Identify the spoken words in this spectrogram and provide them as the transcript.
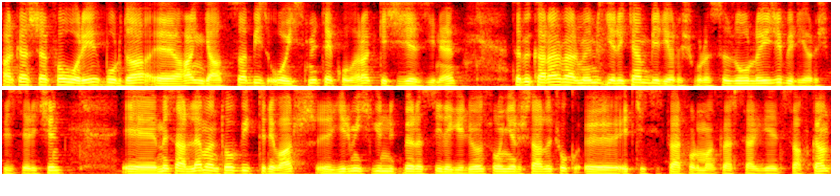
Arkadaşlar favori burada e, hangi atsa biz o ismi tek olarak geçeceğiz yine. Tabi karar vermemiz gereken bir yarış burası. Zorlayıcı bir yarış bizler için. E, mesela Lementov Victory var. E, 22 günlük bir arasıyla geliyor. Son yarışlarda çok e, etkisiz performanslar sergiledi Safkan.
